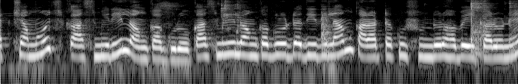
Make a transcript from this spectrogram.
এক চামচ কাশ্মীরি লঙ্কা গুঁড়ো। কাশ্মীরি লঙ্কা গুঁড়োটা দিয়ে দিলাম, কালারটা খুব সুন্দর হবে এই কারণে।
